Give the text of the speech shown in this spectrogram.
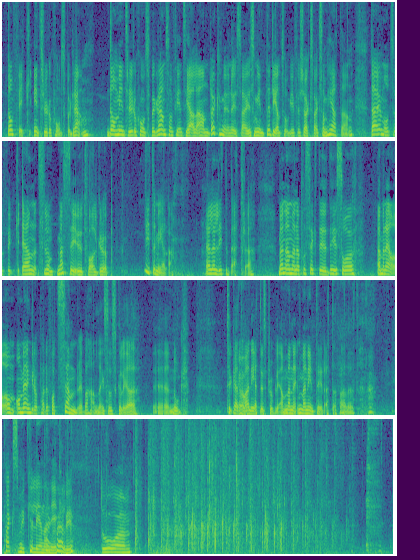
De fick introduktionsprogram. De introduktionsprogram som finns i alla andra kommuner i Sverige som inte deltog i försöksverksamheten. Däremot så fick en slumpmässig utvald grupp lite mera. Eller lite bättre. Men jag menar, på sikt, det, det är så jag menar, om, om en grupp hade fått sämre behandling så skulle jag eh, nog tycka att ja. det var ett etiskt problem, men, men inte i detta fallet. Tack så mycket Lena Tack Nekby. Då,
